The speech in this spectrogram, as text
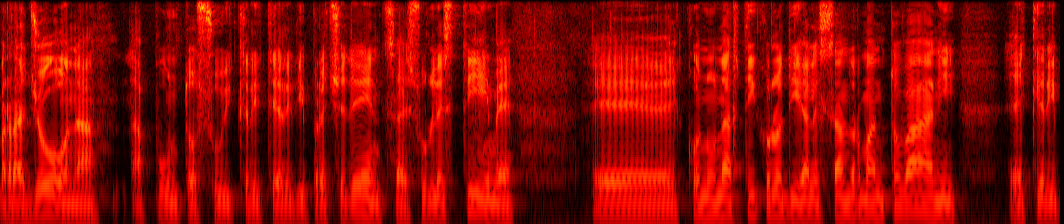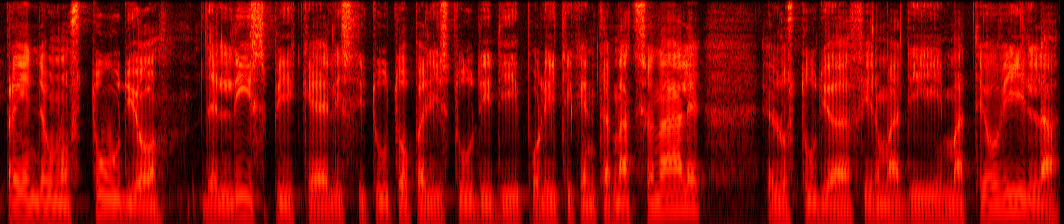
ragiona appunto sui criteri di precedenza e sulle stime, eh, con un articolo di Alessandro Mantovani eh, che riprende uno studio dell'ISPI, che è l'Istituto per gli Studi di Politica Internazionale, lo studio è a firma di Matteo Villa,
